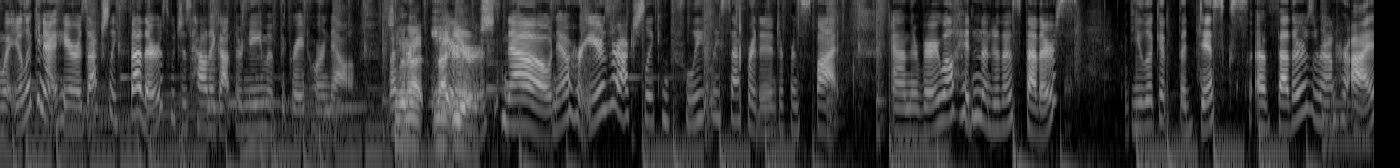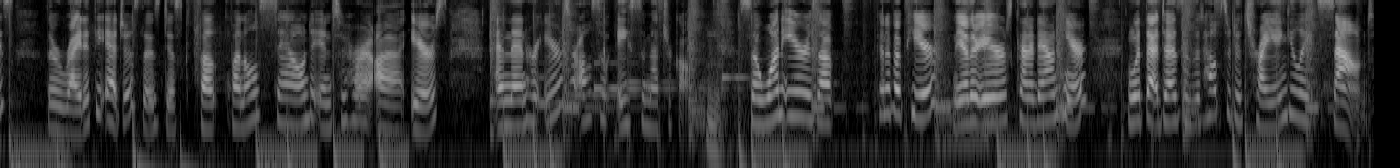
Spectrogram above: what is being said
And what you're looking at here is actually feathers, which is how they got their name of the great horned owl. But they're her not- not ears. No, no, her ears are actually completely separate in a different spot. And they're very well hidden under those feathers. If you look at the discs of feathers around her eyes, they're right at the edges. Those disc fu- funnels sound into her uh, ears. And then her ears are also asymmetrical. So one ear is up, kind of up here, the other ear is kind of down here. And what that does is it helps her to triangulate sound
